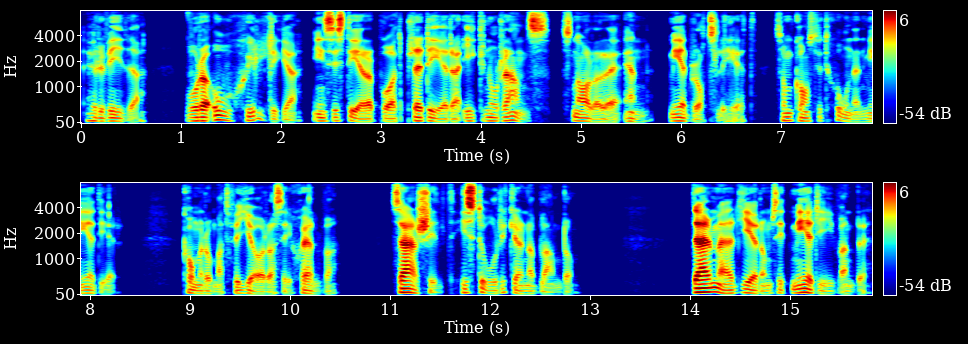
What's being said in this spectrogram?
huruvida våra oskyldiga insisterar på att plädera ignorans snarare än medbrottslighet som konstitutionen medger, kommer de att förgöra sig själva, särskilt historikerna bland dem. Därmed ger de sitt medgivande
